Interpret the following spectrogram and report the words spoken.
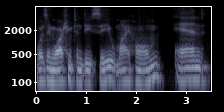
was in Washington, D.C., my home. And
